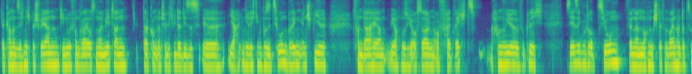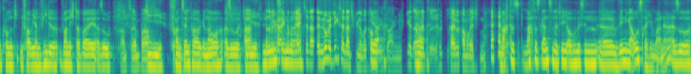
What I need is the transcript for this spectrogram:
Da kann man sich nicht beschweren. Die 0 von 3 aus 9 Metern, da kommt natürlich wieder dieses äh, ja, in die richtige Position bringen ins Spiel. Von daher, ja, muss ich auch sagen, auf halb rechts haben wir wirklich sehr, sehr gute Option. Wenn dann noch ein Steffen Weinhold dazukommt, ein Fabian Wiede war nicht dabei. Also Franz Semper. Die Franz Semper, genau. Also die ah, also Linkshänder. Nur mit, äh, nur mit Linkshändern spielen Rückkommen, ja. würde ich sagen. Du spielst ja. mit drei Rückkommenrechten. macht, das, macht das Ganze natürlich auch ein bisschen äh, weniger ausrechenbar. Ne? Also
